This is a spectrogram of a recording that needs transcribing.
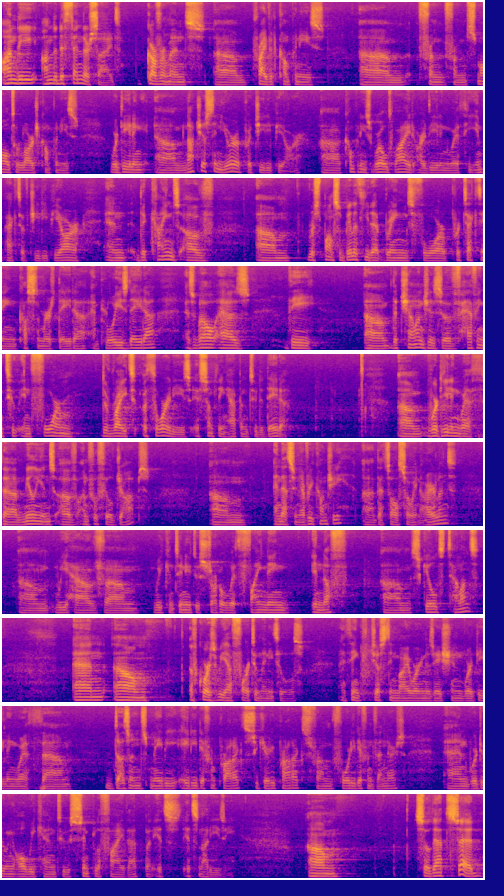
on, the, on the defender side, governments, um, private companies, um, from, from small to large companies, we're dealing um, not just in Europe with GDPR. Uh, companies worldwide are dealing with the impact of GDPR and the kinds of um, responsibility that brings for protecting customers' data, employees' data, as well as the, um, the challenges of having to inform the right authorities if something happened to the data. Um, we're dealing with uh, millions of unfulfilled jobs, um, and that's in every country. Uh, that's also in Ireland. Um, we have, um, we continue to struggle with finding enough um, skilled talent. And um, of course, we have far too many tools. I think just in my organization, we're dealing with um, dozens, maybe 80 different products, security products from 40 different vendors. And we're doing all we can to simplify that, but it's, it's not easy. Um, so that said,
